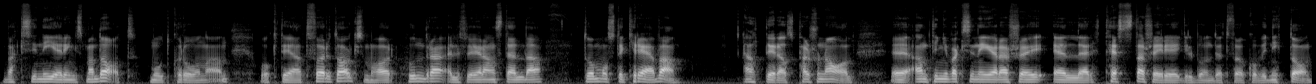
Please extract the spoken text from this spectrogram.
vaccineringsmandat mot coronan och det är att företag som har 100 eller fler anställda, de måste kräva att deras personal eh, antingen vaccinerar sig eller testar sig regelbundet för covid-19.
